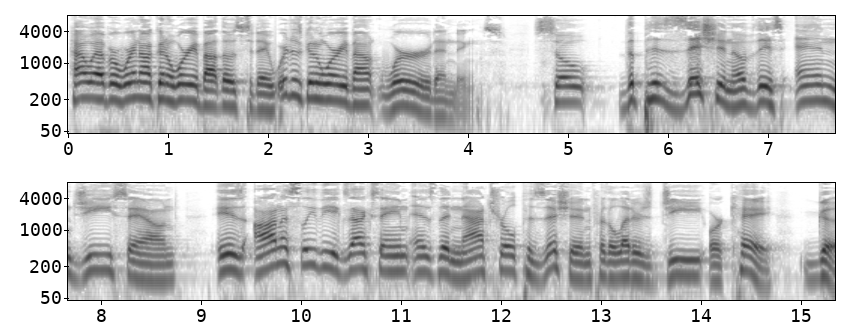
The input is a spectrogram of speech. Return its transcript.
However, we're not going to worry about those today. We're just going to worry about word endings. So the position of this NG sound is honestly the exact same as the natural position for the letters G or K. G.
